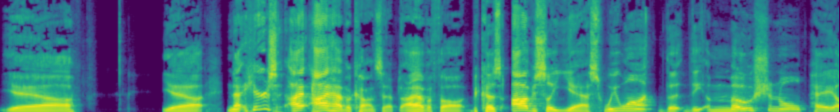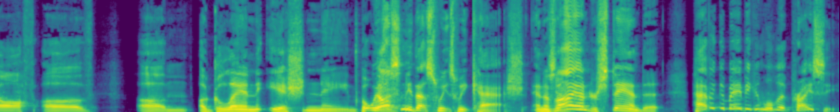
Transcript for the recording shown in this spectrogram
Yeah. Yeah. Now here's I, I have a concept. I have a thought because obviously, yes, we want the the emotional payoff of um, a Glenn-ish name, but we also need that sweet, sweet cash. And as I understand it, having a baby can be a little bit pricey.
